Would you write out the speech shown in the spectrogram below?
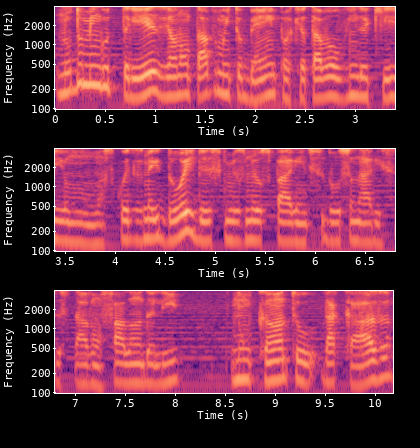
No domingo 13 eu não estava muito bem, porque eu estava ouvindo aqui umas coisas meio doidas que meus, meus parentes bolsonaristas estavam falando ali num canto da casa.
